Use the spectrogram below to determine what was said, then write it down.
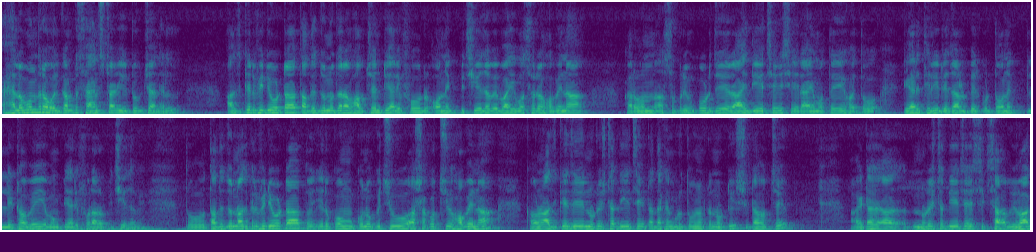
হ্যালো বন্ধুরা welcome to Science Star YouTube channel আজকের ভিডিওটা তাদের জন্য যারা ভাবছেন টিআরই ফোর অনেক পিছিয়ে যাবে বা বছরে হবে না, কারণ সুপ্রিম কোর্ট যে রায় দিয়েছে সেই রায় মতে হয়তো টিআরই থ্রি রেজাল্ট বের করতে অনেক লেট হবে এবং টিআরই ফোর আরও পিছিয়ে যাবে। তো তাদের জন্য আজকের ভিডিওটা তো এরকম কোনো কিছু আশা করছি হবে না, কারণ আজকে যে নোটিশটা দিয়েছে, এটা দেখেন গুরুত্বপূর্ণ একটা নোটিশ সেটা হচ্ছে এটা নোটিশটা দিয়েছে শিক্ষা বিভাগ,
